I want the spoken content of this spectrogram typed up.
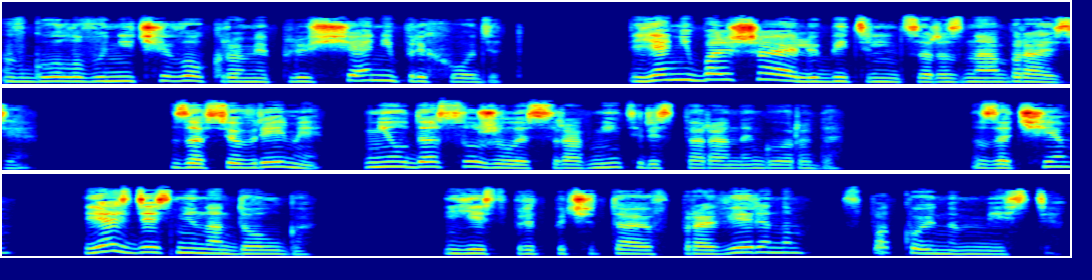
В голову ничего, кроме плюща, не приходит. Я небольшая любительница разнообразия. За все время не удосужилась сравнить рестораны города. Зачем? Я здесь ненадолго. Есть предпочитаю в проверенном, спокойном месте.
